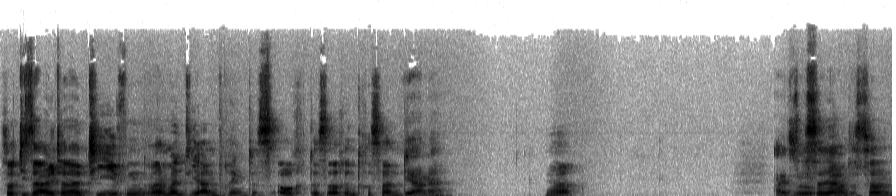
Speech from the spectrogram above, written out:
So diese Alternativen, wenn man die anbringt, ist auch, das ist auch interessant. Ja, ne? Ja. Also, Das, ja, das war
